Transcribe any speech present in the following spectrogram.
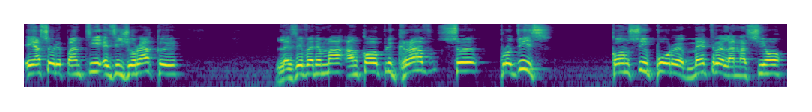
et à se repentir exigera que les événements encore plus graves se produisent, conçus pour mettre la nation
